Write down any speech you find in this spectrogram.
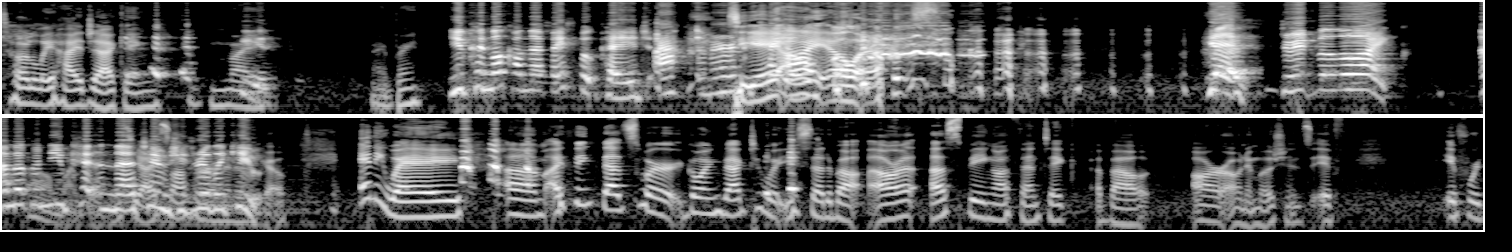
totally hijacking my my brain. You can look on their Facebook page at American T A I L. S. Yes, do it for the likes. And there's a Oh new kitten goodness. there Yeah, too. She's really cute. ago. Anyway, um, I think that's where going back to what you said about our us being authentic about our own emotions. If if we're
